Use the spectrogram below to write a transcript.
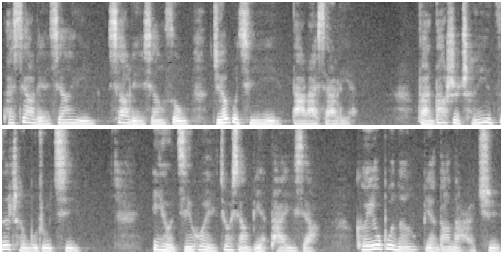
他笑脸相迎，笑脸相送，绝不轻易耷拉下脸。反倒是陈一姿沉不住气，一有机会就想扁他一下，可又不能扁到哪儿去。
